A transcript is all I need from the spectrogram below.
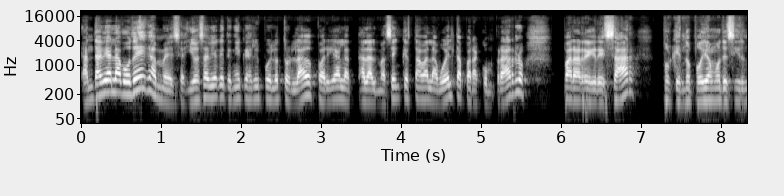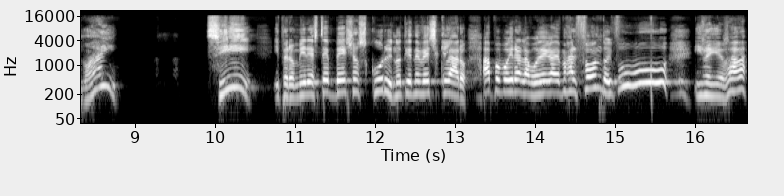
andaba a la bodega, me decía. Yo sabía que tenía que salir por el otro lado para ir al almacén que estaba a la vuelta para comprarlo, para regresar, porque no podíamos decir no hay. Sí, y pero mire, este beige oscuro y no tiene beige claro. Ah, pues voy a ir a la bodega además al fondo y, y me llevaba,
